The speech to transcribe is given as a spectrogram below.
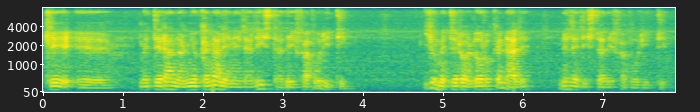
che eh, metteranno il mio canale nella lista dei favoriti, io metterò il loro canale nella lista dei favoriti.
